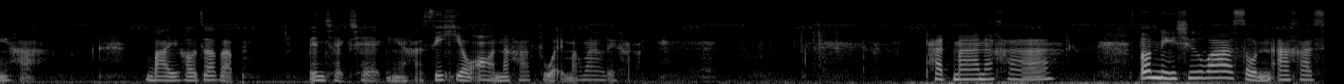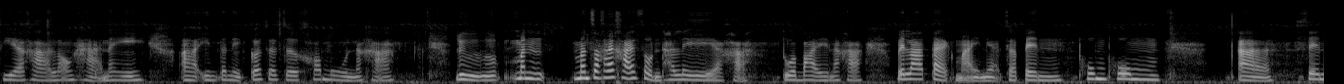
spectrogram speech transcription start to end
นี่ค่ะ ใบเขาจะแบบเป็นแฉกๆอย่างเงี้ยค่ะ สีเขียวอ่อนนะคะ สวยมากๆเลยค่ะ ถัดมานะคะ ต้นนี้ชื่อว่าสนอาคาเซียค่ะ ลองหาในอาอินเทอร์เน็ตก็จะเจอข้อมูลนะคะ หรือมันมันจะคล้ายๆสนทะเลอะค่ะ ตัวใบนะคะ เวลาแตกใหม่เนี่ยจะเป็นพุ่มพุ่มๆเส้น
